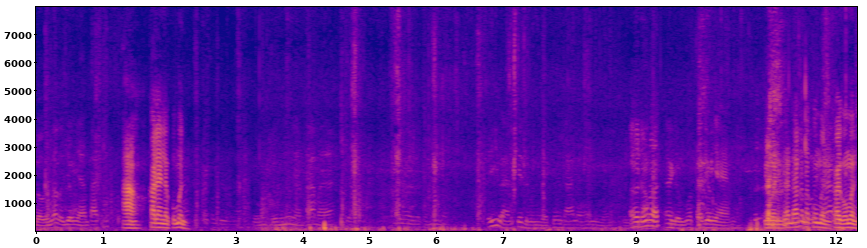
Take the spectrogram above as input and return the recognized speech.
Cái con đường đó là vô nhà người ta. Chứ à cái này là của mình. Đường đường vô nhà người ta mà ý là cái đường này của người ta là là Ừ, đúng rồi. Ê, đường của ta vô nhà. Của mình đó, đó, đó của mình cây của mình.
